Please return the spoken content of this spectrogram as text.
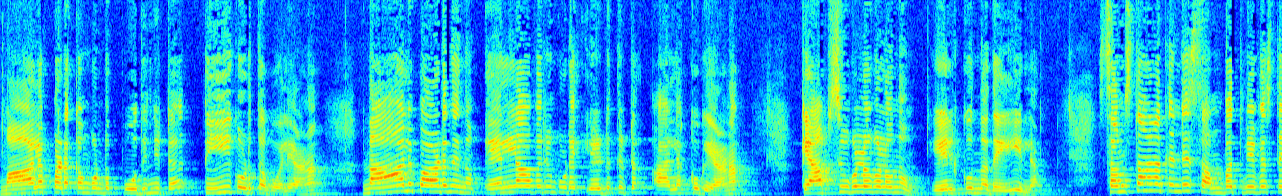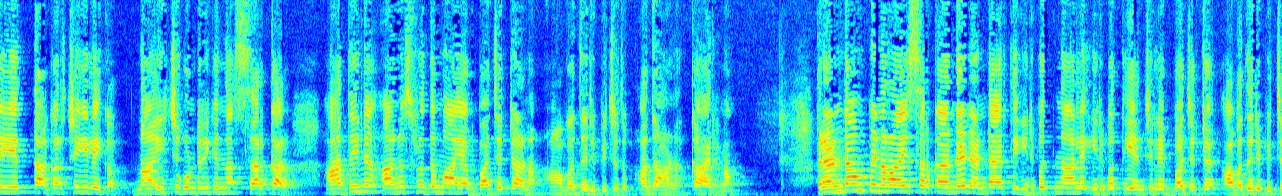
മാലപ്പടക്കം കൊണ്ട് പൊതിഞ്ഞിട്ട് തീ കൊടുത്ത പോലെയാണ്. നാല് പാട് നിന്നും എല്ലാവരും കൂടെ എടുത്തിട്ട് അലക്കുകയാണ്. ക്യാപ്സ്യൂളുകളൊന്നും ഏൽക്കുന്നതേയില്ല. സംസ്ഥാനത്തിന്റെ സമ്പദ് വ്യവസ്ഥയെ തകർച്ചയിലേക്ക് നയിച്ചുകൊണ്ടിരിക്കുന്ന സർക്കാർ അതിന് അനുസൃതമായ ബജറ്റാണ് അവതരിപ്പിച്ചതും. അതാണ് കാരണം. രണ്ടാം പിണറായി സർക്കാരിന്റെ രണ്ടായിരത്തി ഇരുപത്തിനാല് ഇരുപത്തിയഞ്ചിലെ ബജറ്റ് അവതരിപ്പിച്ച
